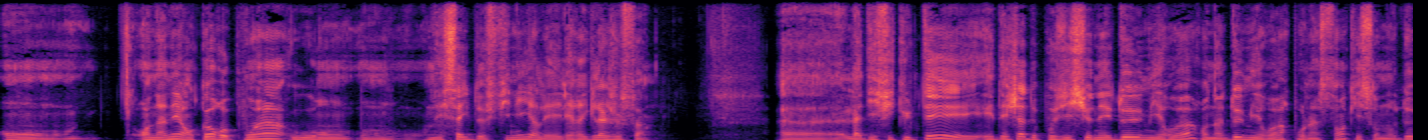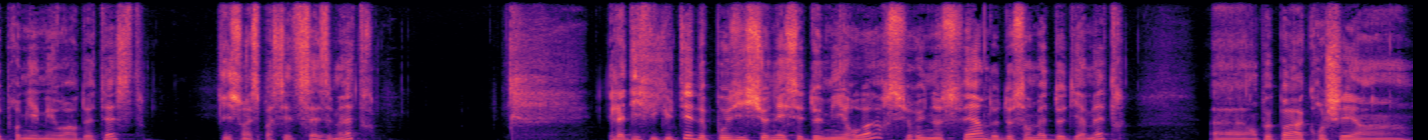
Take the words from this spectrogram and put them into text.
on, en est encore au point où on, essaye de finir les, les réglages fins. Euh, la difficulté est déjà de positionner deux miroirs. On a deux miroirs pour l'instant qui sont nos deux premiers miroirs de test, qui sont espacés de 16 mètres. La difficulté de positionner ces deux miroirs sur une sphère de 200 mètres de diamètre. Euh, on peut pas accrocher un,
